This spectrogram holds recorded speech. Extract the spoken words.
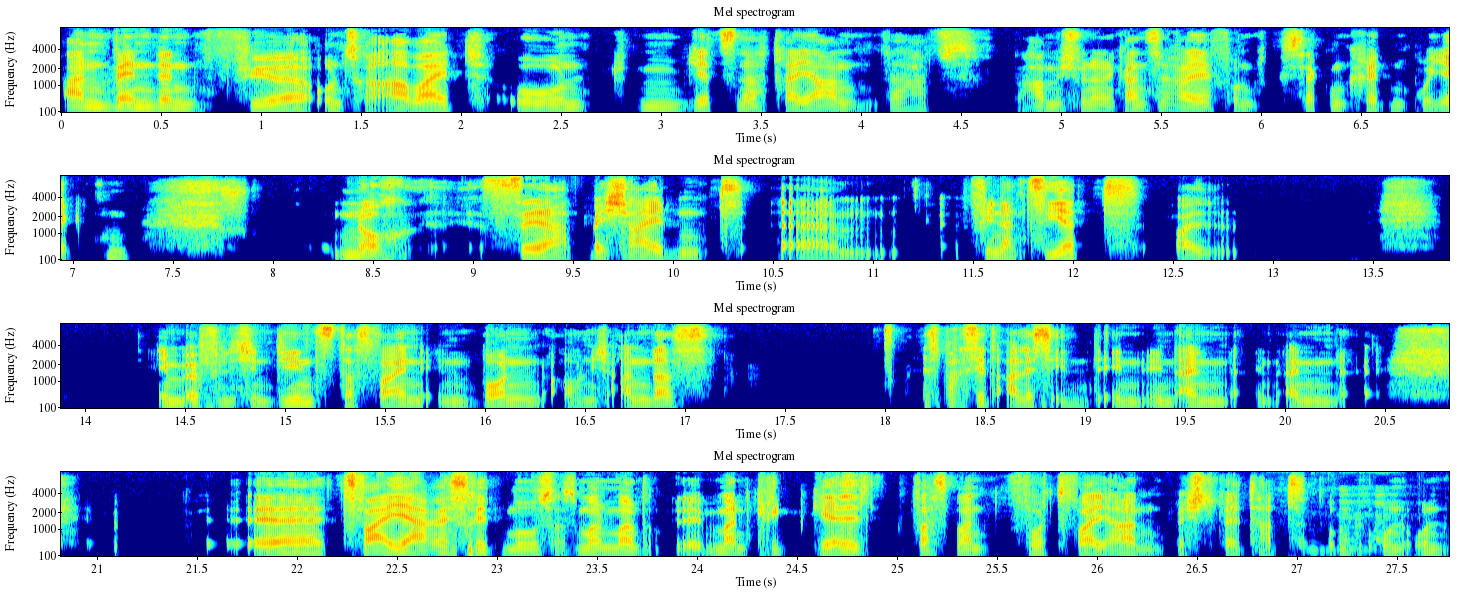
anwenden für unsere Arbeit und hm, jetzt nach drei Jahren, haben wir schon eine ganze Reihe von sehr konkreten Projekten. Noch sehr bescheiden ähm, finanziert, weil im öffentlichen Dienst, das war in, in Bonn auch nicht anders. Es passiert alles in, in, in einen, in einen äh, Zwei-Jahres-Rhythmus. Also man, man, man kriegt Geld, was man vor zwei Jahren bestellt hat und, und, und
